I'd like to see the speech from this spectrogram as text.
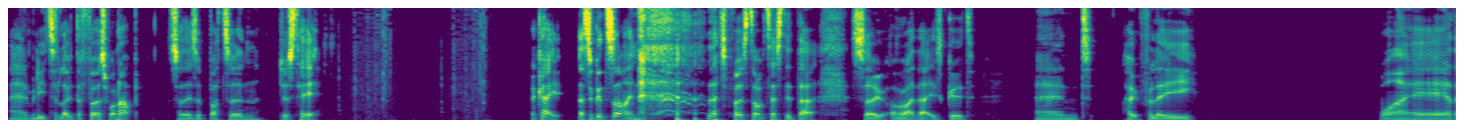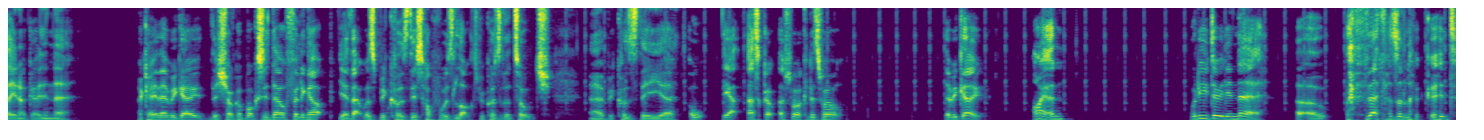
And we need to load the first one up. So there's a button just here. Okay, that's a good sign. that's the first time I've tested that. So, all right, that is good. And hopefully, why are they not going in there? Okay, there we go. The shulker box is now filling up. Yeah, that was because this hopper was locked because of the torch. Uh, because the... Uh, oh, yeah, that's, got, that's working as well. There we go. Iron? What are you doing in there? Uh-oh. that doesn't look good.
